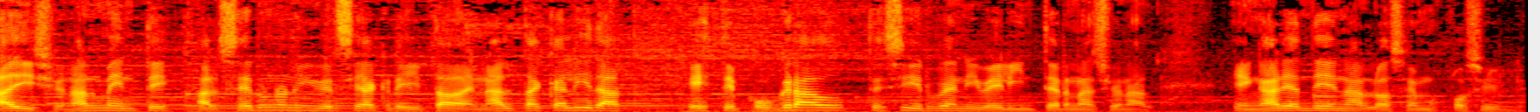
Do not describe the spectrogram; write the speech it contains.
Adicionalmente, al ser una universidad acreditada en alta calidad, este posgrado te sirve a nivel internacional. En Área Andina lo hacemos posible.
